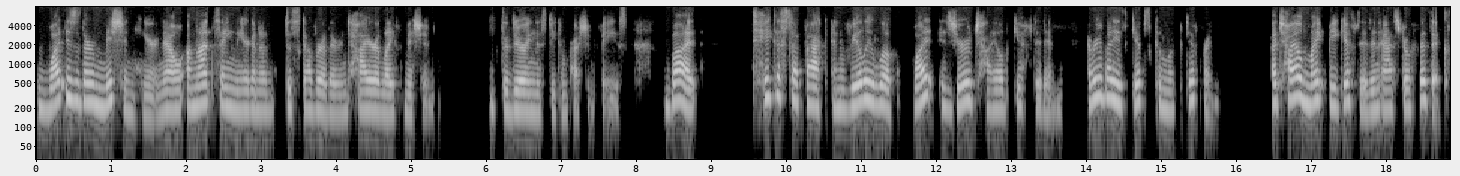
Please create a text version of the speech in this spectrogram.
What is their mission here? Now, I'm not saying that you're going to discover their entire life mission during this decompression phase, but take a step back and really look what is your child gifted in? Everybody's gifts can look different. A child might be gifted in astrophysics,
